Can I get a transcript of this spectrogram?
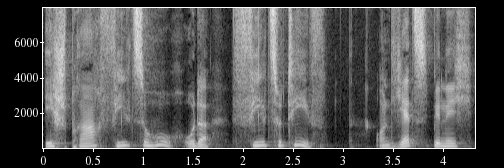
Ich sprach viel zu hoch oder viel zu tief. Und jetzt bin ich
